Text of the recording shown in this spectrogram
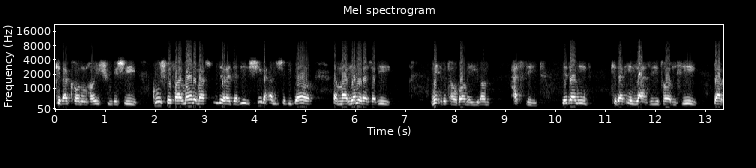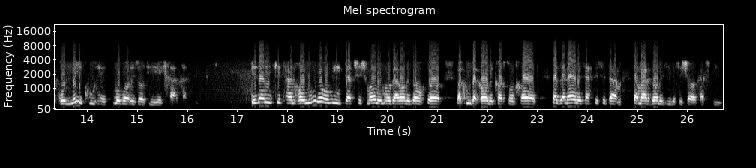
که در کانونهای شورشی گوش به فرمان مسعود رجوی شیر همیشه بیدار و مریم رجوی مهر تابان ایران هستید. بدانید که در این لحظه تاریخی در قله کوه مبارزاتی یک خلق هستید. بدانید که تنها نور امید در چشمان مادران داغدار و کودکان کارتون خواب و زنان تحت ستم و مردان زیر فشار هستید.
